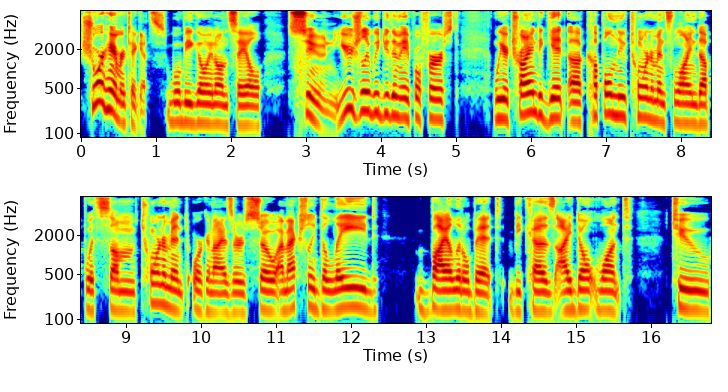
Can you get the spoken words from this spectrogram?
Shorehammer tickets will be going on sale soon. Usually we do them April 1st. We are trying to get a couple new tournaments lined up with some tournament organizers, so I'm actually delayed by a little bit because I don't want to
